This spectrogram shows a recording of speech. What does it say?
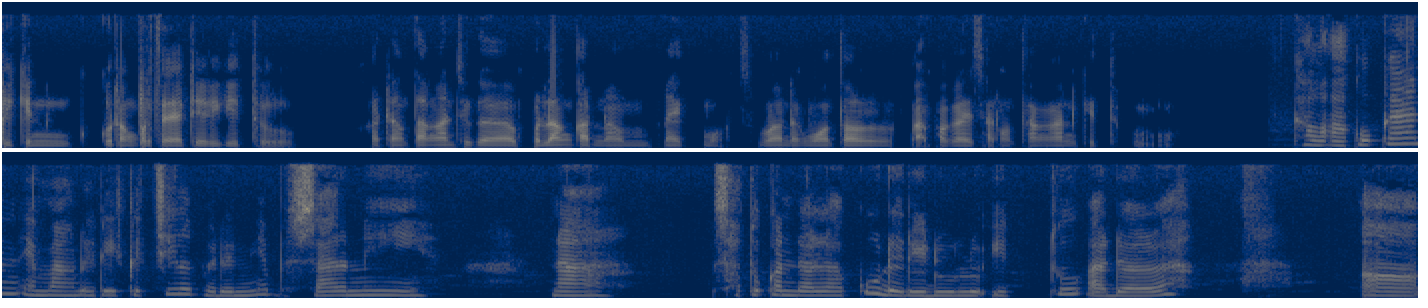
bikin kurang percaya diri gitu. Kadang tangan juga belang karena naik semua naik motor nggak pakai sarung tangan gitu. Kalau aku kan emang dari kecil badannya besar nih. Nah, satu kendalaku dari dulu itu adalah eh,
